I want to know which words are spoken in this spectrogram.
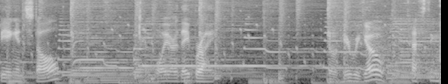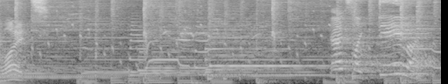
being installed, and boy are they bright. So here we go, testing the lights. That's like daylight.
